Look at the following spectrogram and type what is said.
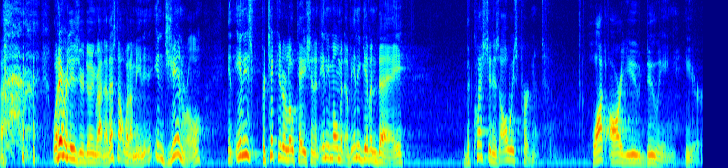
whatever it is you're doing right now, that's not what I mean. In, in general, in any particular location at any moment of any given day, the question is always pertinent What are you doing here?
